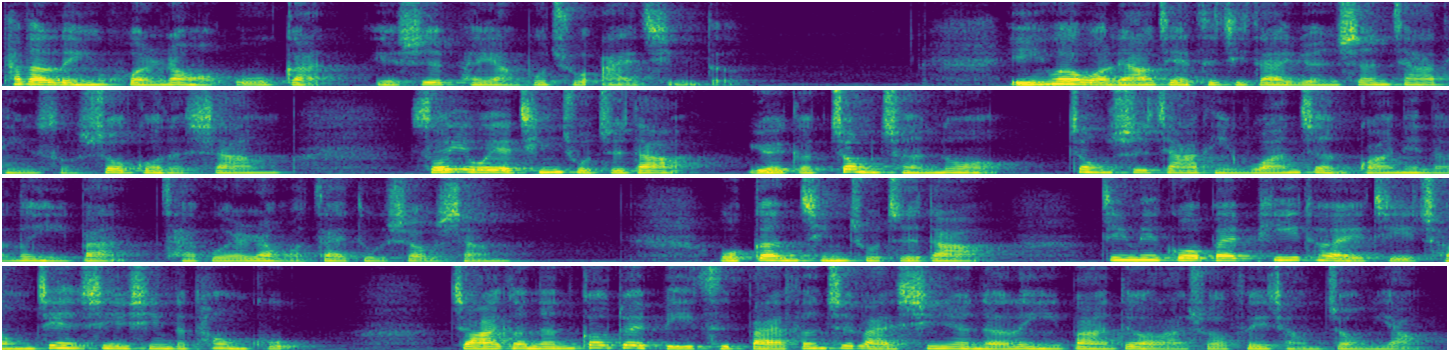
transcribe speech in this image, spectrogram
他的灵魂让我无感。也是培养不出爱情的，也因为我了解自己在原生家庭所受过的伤，所以我也清楚知道，有一个重承诺、重视家庭完整观念的另一半，才不会让我再度受伤。我更清楚知道，经历过被劈腿及重建信心的痛苦，找一个能够对彼此百分之百信任的另一半，对我来说非常重要。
